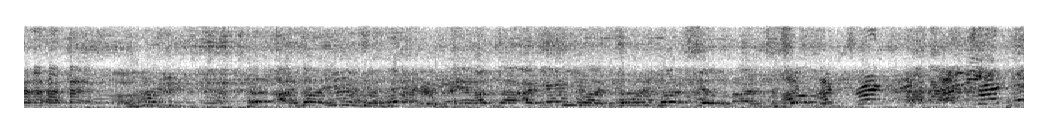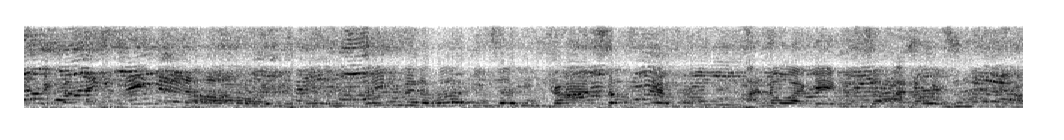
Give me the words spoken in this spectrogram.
I thought you was a hooker, man. I, thought, I gave you like 40 bucks the other night for I, I something. tricked him. I tricked him because he could beat me in a hug. Oh, he, he, he seen him in a hook. He said he's trying something different. I know I gave him something. I know he's a hooker.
